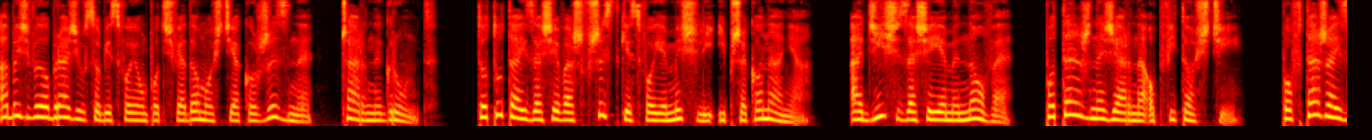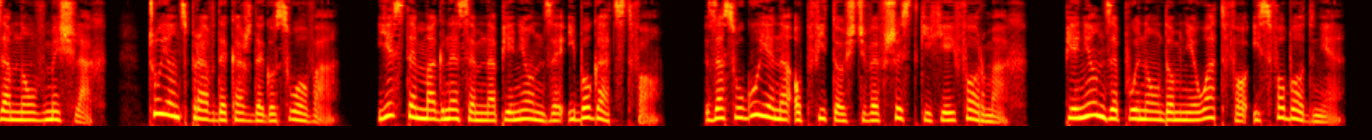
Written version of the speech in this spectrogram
abyś wyobraził sobie swoją podświadomość jako żyzny, czarny grunt. To tutaj zasiewasz wszystkie swoje myśli i przekonania, a dziś zasiejemy nowe, potężne ziarna obfitości. Powtarzaj za mną w myślach, czując prawdę każdego słowa. Jestem magnesem na pieniądze i bogactwo. Zasługuję na obfitość we wszystkich jej formach. Pieniądze płyną do mnie łatwo i swobodnie.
